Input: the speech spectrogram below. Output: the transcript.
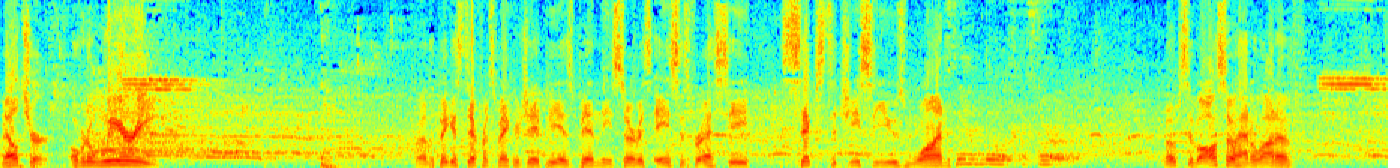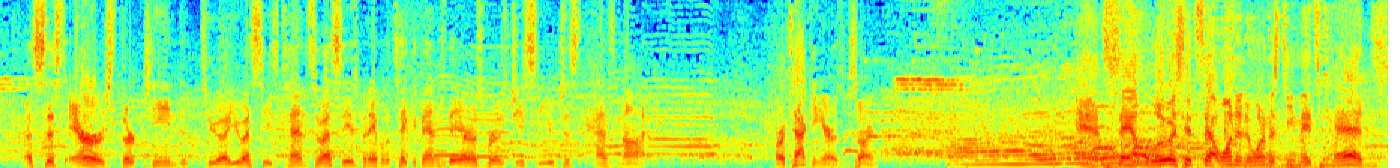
Melcher over to Weary. Well, the biggest difference maker, JP, has been the service aces for SC, 6 to GCU's 1. Sam Lewis to serve. Lopes have also had a lot of assist errors, 13 to, to uh, USC's 10. So SC has been able to take advantage of the errors, whereas GCU just has not. Or attacking errors, I'm sorry. And Sam Lewis hits that one into one of his teammates' heads.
